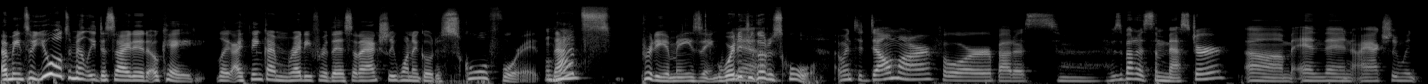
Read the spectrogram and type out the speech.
i mean so you ultimately decided okay like i think i'm ready for this and i actually want to go to school for it Mhm. that's pretty amazing where did you go to school I went to Del Mar for about a it was about a semester, um, and then I actually went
